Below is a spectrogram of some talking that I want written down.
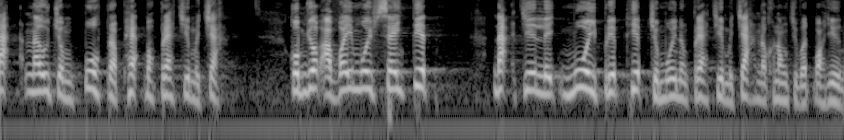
ដាក់នៅចំពោះព្រះភ័ក្ត្ររបស់ព្រះជាម្ចាស់កុំយកអ្វីមួយផ្សេងទៀតដាក់ជាលេខ1ប្រៀបធៀបជាមួយនឹងព្រះជាម្ចាស់នៅក្នុងជីវិតរបស់យើង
